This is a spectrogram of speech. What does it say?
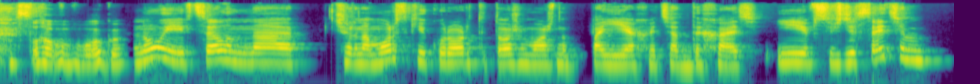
слава богу. Ну и в целом на черноморские курорты тоже можно поехать отдыхать. И в связи с этим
